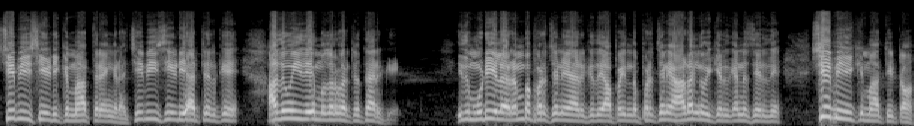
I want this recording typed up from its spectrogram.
சிபிசிடிக்கு மாத்திரங்கிற சிபிசிடி ஆர்ட்ட இருக்குது அதுவும் இதே முதல்வர்கிட்ட தான் இருக்குது இது முடியல ரொம்ப பிரச்சனையாக இருக்குது. அப்போ இந்த பிரச்சனையை அடங்க வைக்கிறதுக்கு என்ன செய்யுது சிபிஐக்கு மாற்றிட்டோம்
